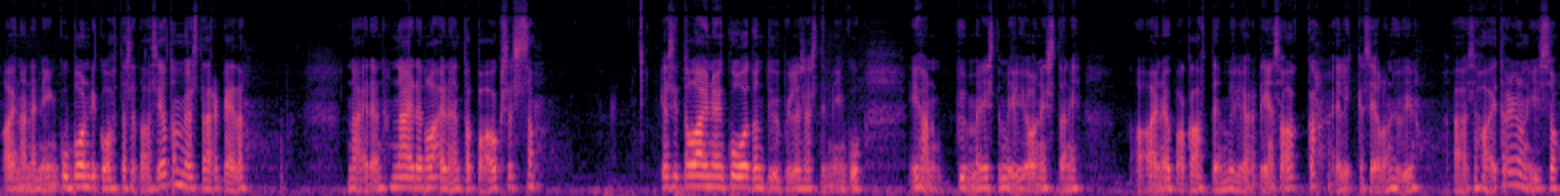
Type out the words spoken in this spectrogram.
aina ne niin kuin bondikohtaiset asiat on myös tärkeitä näiden, näiden lainojen tapauksessa. Ja sitten lainojen koot on tyypillisesti niin kuin ihan kymmenistä miljoonista niin aina jopa kahteen miljardiin saakka. Eli siellä on hyvin, ää, se haitari on iso.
